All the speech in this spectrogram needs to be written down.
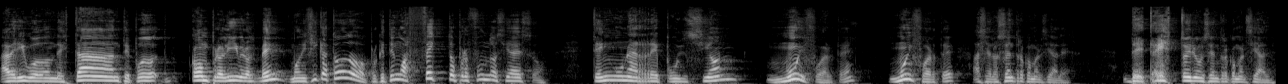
averiguo dónde están, te puedo, compro libros, ¿ven? Modifica todo, porque tengo afecto profundo hacia eso. Tengo una repulsión muy fuerte, muy fuerte hacia los centros comerciales. Detesto ir a un centro comercial.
